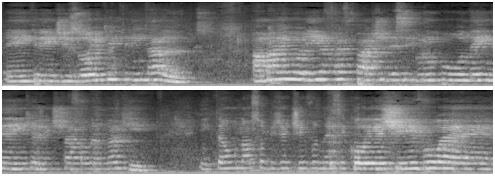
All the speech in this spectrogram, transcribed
entre 18 e 30 anos. A maioria faz parte desse grupo Neném que a gente está falando aqui. Então, nosso objetivo nesse coletivo é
